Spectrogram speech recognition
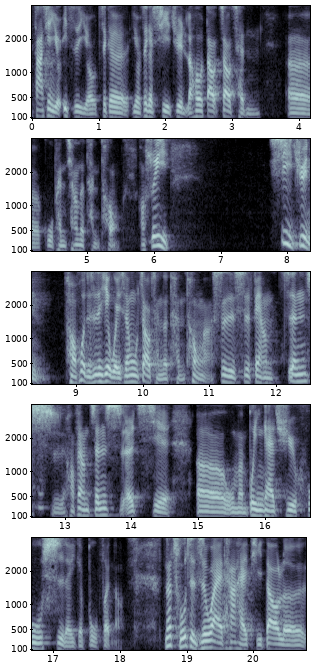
发现有一直有这个有这个细菌，然后到造成呃骨盆腔的疼痛。好，所以细菌。好，或者是这些微生物造成的疼痛啊，是是非常真实，好，非常真实，而且呃，我们不应该去忽视的一个部分哦。那除此之外，他还提到了，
